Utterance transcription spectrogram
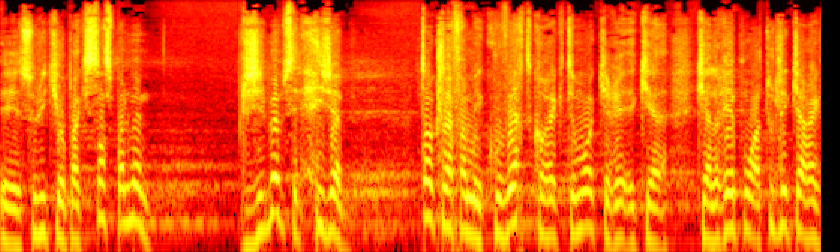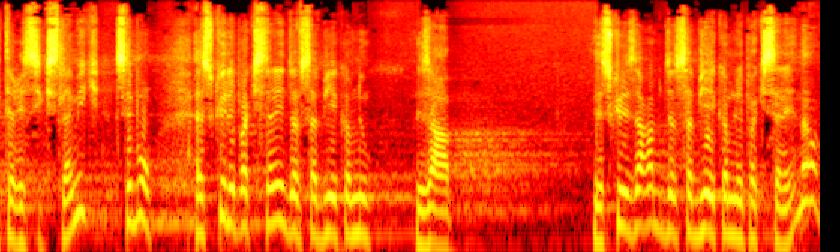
et celui qui est au Pakistan, c'est pas le même. Le gilbab, c'est le hijab. Tant que la femme est couverte correctement, qu'elle répond à toutes les caractéristiques islamiques, c'est bon. Est-ce que les Pakistanais doivent s'habiller comme nous, les Arabes? Est-ce que les Arabes doivent s'habiller comme les Pakistanais Non.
